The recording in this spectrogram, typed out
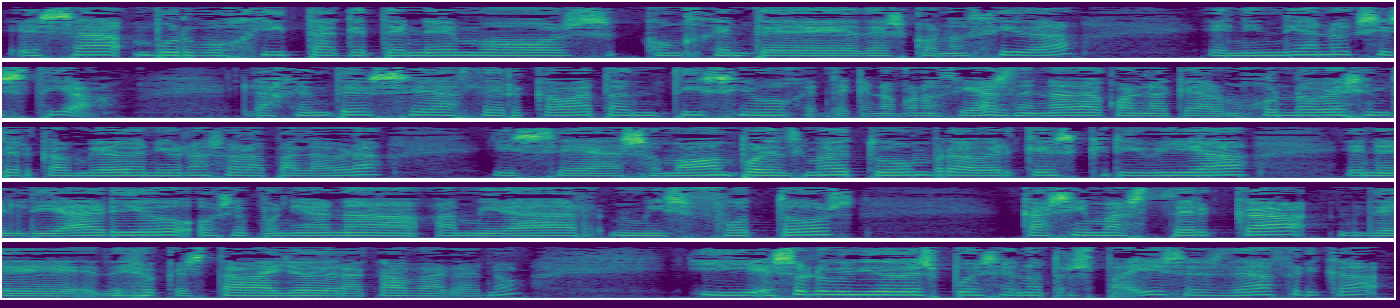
Esa burbujita que tenemos con gente desconocida, en India no existía la gente se acercaba tantísimo, gente que no conocías de nada, con la que a lo mejor no habías intercambiado ni una sola palabra, y se asomaban por encima de tu hombro a ver qué escribía en el diario o se ponían a, mirar mis fotos casi más cerca de, lo que estaba yo de la cámara, ¿no? Y eso lo he vivido después en otros países de África,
